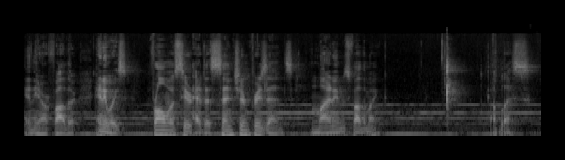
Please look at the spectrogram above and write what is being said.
in the Our Father. Anyways, for all of us here at Ascension Presents, my name is Father Mike. God bless.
